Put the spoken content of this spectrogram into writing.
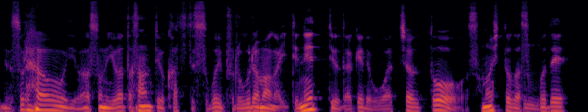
で、それは、その岩田さんっていうかつてすごいプログラマーがいてねっていうだけで終わっちゃうと、その人がそこで、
